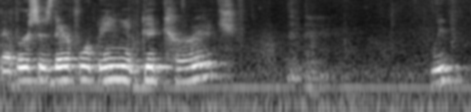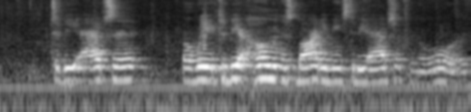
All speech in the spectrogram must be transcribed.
That verse is therefore, being of good courage, we to be absent, or we to be at home in this body means to be absent from the Lord.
